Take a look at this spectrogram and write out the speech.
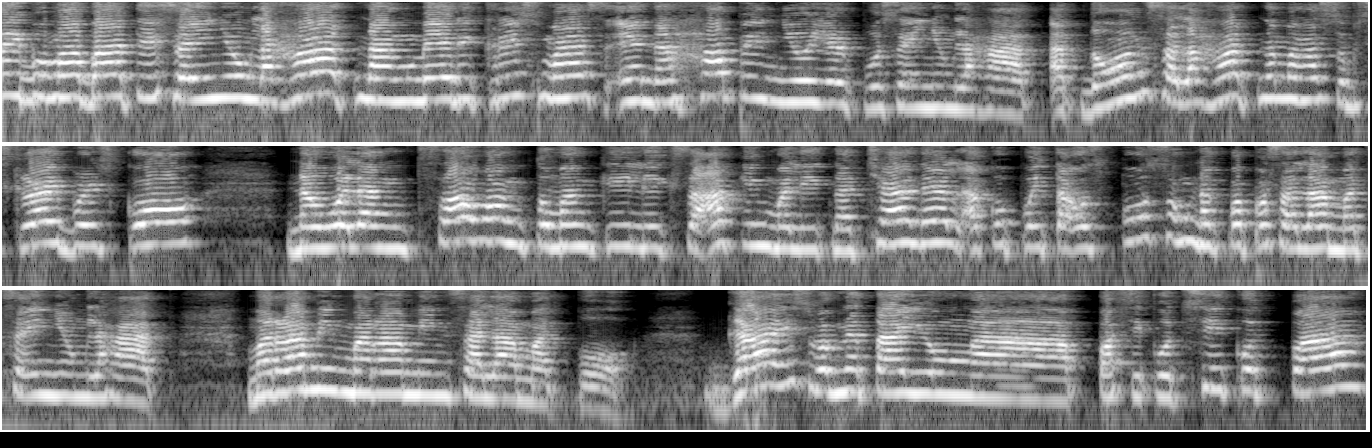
Ako'y bumabati sa inyong lahat ng Merry Christmas and a Happy New Year po sa inyong lahat. At doon sa lahat ng mga subscribers ko na walang sawang tumangkilik sa aking malit na channel, ako po'y taos pusong nagpapasalamat sa inyong lahat. Maraming maraming salamat po. Guys, wag na tayong ah, pasikot-sikot pa.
